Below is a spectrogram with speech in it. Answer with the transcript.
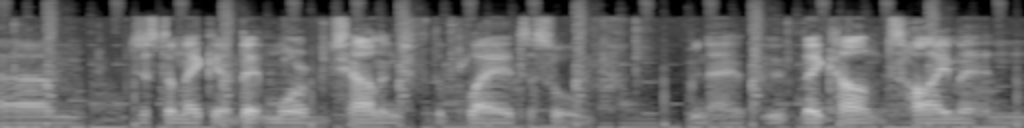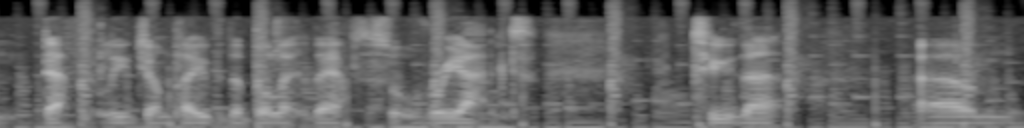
um, just to make it a bit more of a challenge for the player to sort of, you know, they can't time it and definitely jump over the bullet. They have to sort of react to that. Um,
